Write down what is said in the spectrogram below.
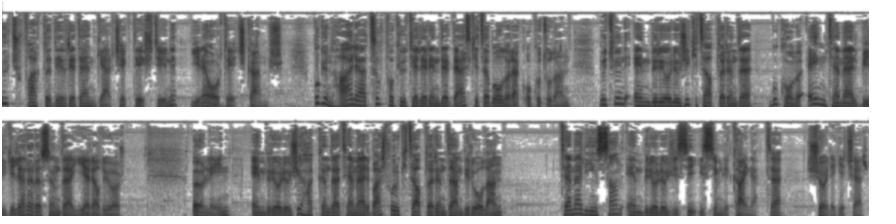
üç farklı devreden gerçekleştiğini yine ortaya çıkarmış. Bugün hala tıp fakültelerinde ders kitabı olarak okutulan bütün embriyoloji kitaplarında bu konu en temel bilgiler arasında yer alıyor. Örneğin embriyoloji hakkında temel başvuru kitaplarından biri olan Temel İnsan Embriyolojisi isimli kaynakta şöyle geçer.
